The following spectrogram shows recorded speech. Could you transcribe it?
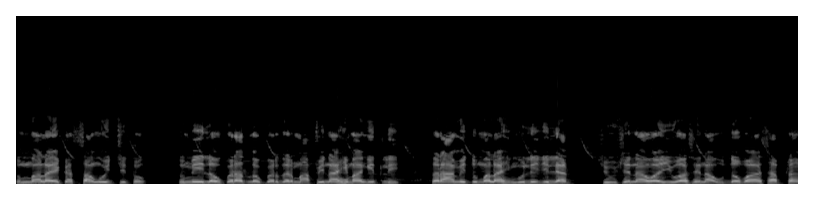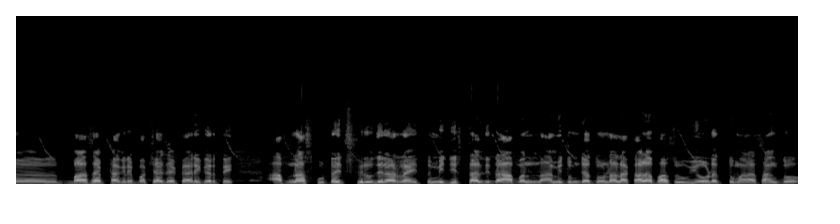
तुम्हाला एकच सांगू इच्छितो. तुम्ही लवकरात लवकर जर माफी नाही मागितली तर आम्ही तुम्हाला हिंगोली जिल्ह्यात शिवसेना व युवासेना उद्धव बाळासाहेब ठा बाळासाहेब ठाकरे पक्षाचे कार्यकर्ते आपणास कुठेच फिरू देणार नाही. तुम्ही दिसताल तिथं आपण आम्ही तुमच्या तोंडाला काळं फासू एवढंच तुम्हाला सांगतो.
